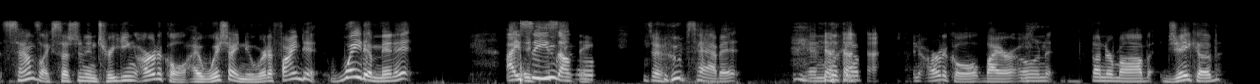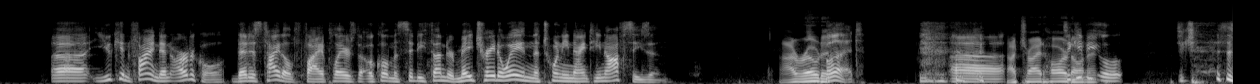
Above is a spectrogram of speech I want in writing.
sounds like such an intriguing article. I wish I knew where to find it. Wait a minute. I If see you something. go To Hoops Habit and look up an article by our own Thunder Mob Jacob. Uh, you can find an article that is titled Five Players the Oklahoma City Thunder May Trade Away in the 2019 offseason. I wrote it. But uh, I tried hard to on give it. you a,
